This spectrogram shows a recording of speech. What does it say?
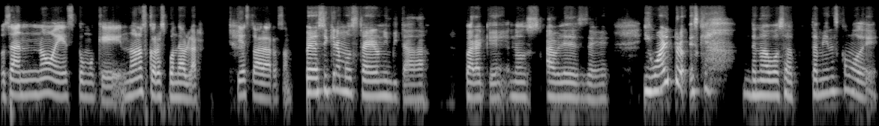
O sea, no es como que no nos corresponde hablar. Tienes toda la razón. Pero sí queremos traer una invitada para que nos hable desde... Igual, pero es que, de nuevo, o sea, también es como de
